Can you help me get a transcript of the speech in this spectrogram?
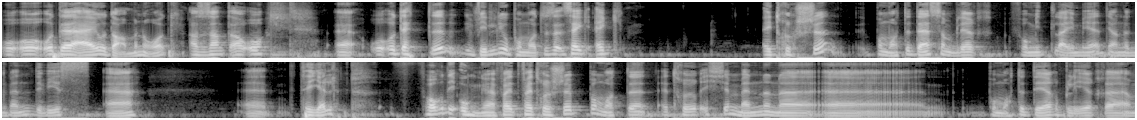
Og, og, og det er jo damene òg. Altså, sant? og, eh, og, og dette vil jo på en måte Så, så jeg, jeg Jeg tror ikke på en måte det som blir formidla i media, nødvendigvis er eh, til hjelp for de unge. For jeg, for jeg tror ikke på en måte Jeg tror ikke mennene eh, på en måte der blir eh,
